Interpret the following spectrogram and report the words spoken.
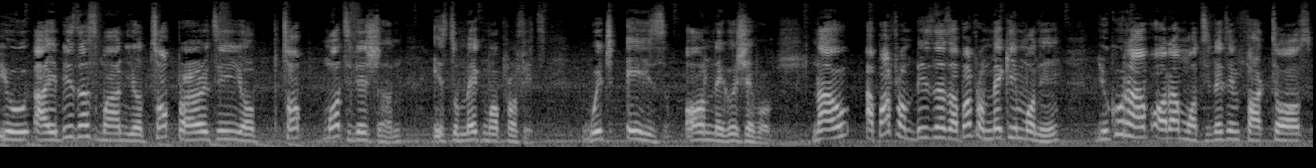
you are a businessman, your top priority, your top motivation is to make more profit, which is unnegotiable. Now, apart from business, apart from making money, you could have other motivating factors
